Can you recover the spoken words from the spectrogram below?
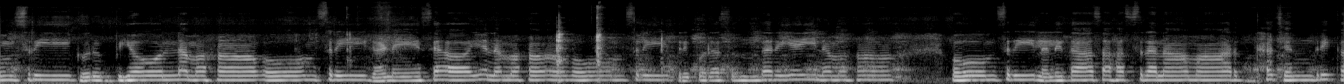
ఓం శ్రీ గురుభ్యో నమ. ఓం శ్రీ గణేశాయ నమ. ఓం శ్రీ త్రిపుర సుందర్యై నమ. ఓం శ్రీ లలితా సహస్రనామార్ధచంద్రిక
